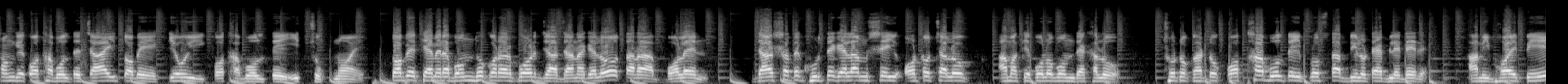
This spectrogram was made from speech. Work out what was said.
সঙ্গে কথা বলতে চাই, তবে কেউই কথা বলতে ইচ্ছুক নয়। তবে ক্যামেরা বন্ধ করার পর যা জানা গেল, তারা বলেন, যার সাথে ঘুরতে গেলাম, সেই অটো চালক আমাকে প্রলোভন দেখাল। ছোটখাটো কথা বলতেই প্রস্তাব দিল ট্যাবলেটের। আমি ভয় পেয়ে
